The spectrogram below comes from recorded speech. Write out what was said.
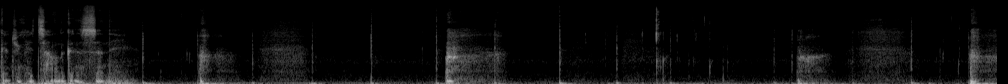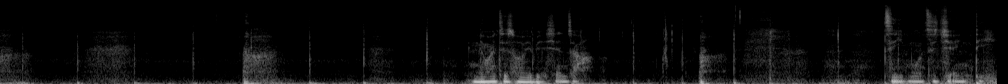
感觉可以插的更深呢。另外，这手也别先扎，自己摸自己的阴蒂。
